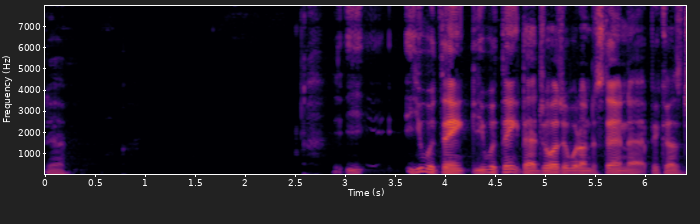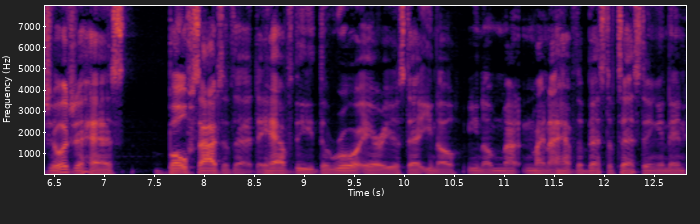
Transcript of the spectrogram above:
Yeah. You, you would think you would think that Georgia would understand that because Georgia has both sides of that. They have the the rural areas that you know you know might, might not have the best of testing, and then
